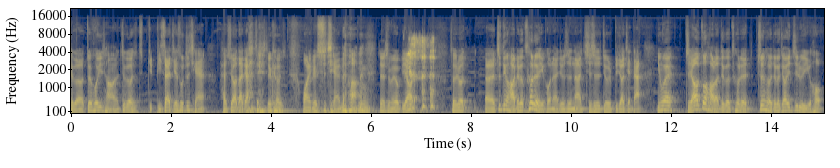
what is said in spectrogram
这个最后一场这个比比赛结束之前，还需要大家在这个 往里面续钱，对吧？嗯这是没有必要的。所以说，呃制定好这个策略以后呢，就是那其实就是比较简单，因为只要做好了这个策略，遵守这个交易纪律以后，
